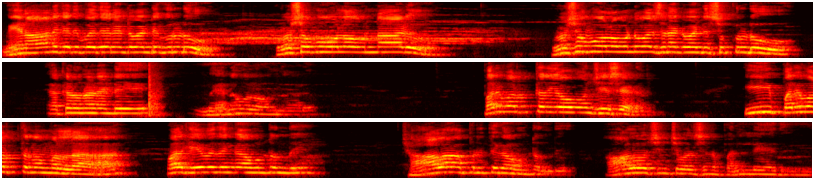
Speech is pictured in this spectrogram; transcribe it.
మీనానికి అధిపతి అయినటువంటి గురుడు వృషభంలో ఉన్నాడు. వృషభంలో ఉండవలసినటువంటి శుక్రుడు ఎక్కడ ఉన్నాడండి మెనవలో ఉన్నాడు. పరివర్తన యోగం చేశాడు. ఈ పరివర్తనం వల్ల వాళ్ళకి ఏ విధంగా ఉంటుంది? చాలా అభివృద్ధిగా ఉంటుంది. ఆలోచించవలసిన పని లేదు.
